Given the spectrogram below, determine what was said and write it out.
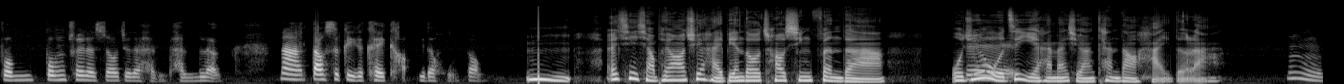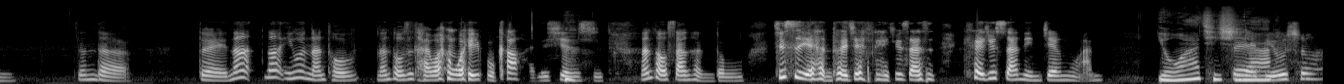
风风吹的时候觉得很很冷，那倒是一个可以考虑的活动。嗯，而且小朋友去海边都超兴奋的啊！我觉得我自己也还蛮喜欢看到海的啦。嗯，真的。对，那那因为南投南投是台湾 唯一不靠海的县市，南投山很多，其实也很推荐可以去山可以去山林间玩。有啊，其实啊，比如说，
